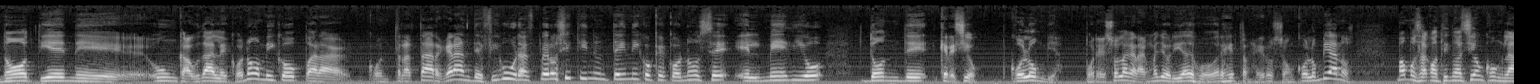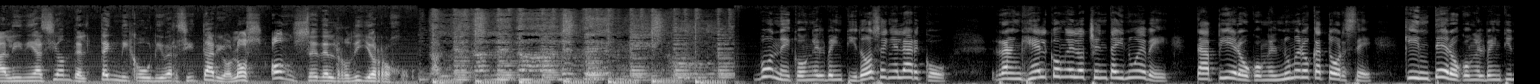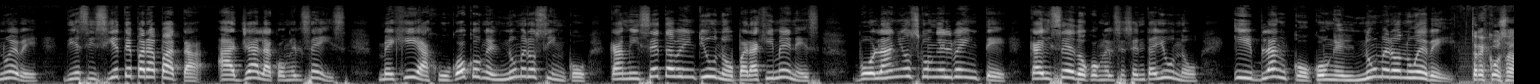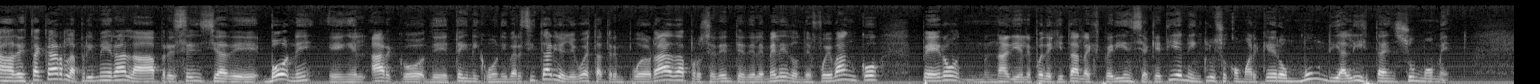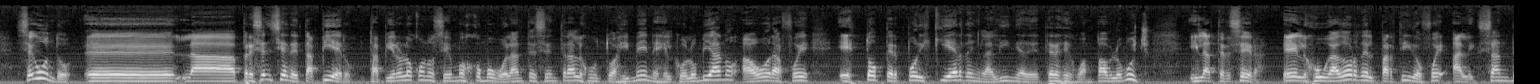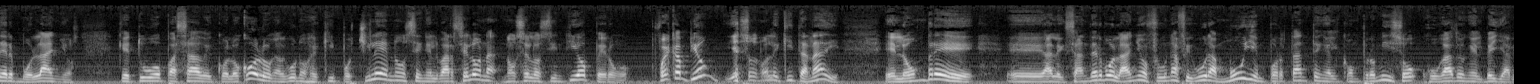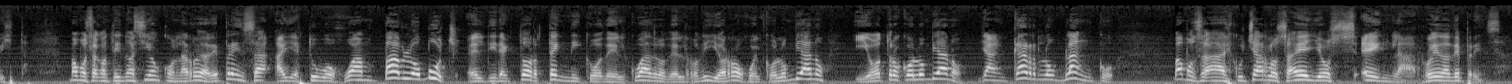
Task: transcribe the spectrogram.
No tiene un caudal económico para contratar grandes figuras, pero sí tiene un técnico que conoce el medio donde creció, Colombia. Por eso la gran mayoría de jugadores extranjeros son colombianos. Vamos a continuación con la alineación del técnico universitario, los 11 del rodillo rojo. Bone con el 22 en el arco, Rangel con el 89, Tapiero con el número 14, Quintero con el 29, 17 para Pata, Ayala con el 6, Mejía jugó con el número 5, camiseta 21 para Jiménez, Bolaños con el 20, Caicedo con el 61 y Blanco con el número 9. Tres cosas a destacar. La primera, la presencia de Bone en el arco de técnico universitario. Llegó esta temporada procedente del ML donde fue banco, pero nadie le puede quitar la experiencia que tiene, incluso como arquero mundialista en su momento. Segundo, eh, la presencia de Tapiero. Tapiero lo conocemos como volante central junto a Jiménez, el colombiano. Ahora fue stopper por izquierda en la línea de tres de Juan Pablo Buch. Y la tercera, el jugador del partido fue Alexander Bolaños, que tuvo pasado en Colo Colo, en algunos equipos chilenos, en el Barcelona. No se lo sintió, pero fue campeón y eso no le quita a nadie. El hombre eh, Alexander Bolaño fue una figura muy importante en el compromiso jugado en el Bella Vista. Vamos a continuación con la rueda de prensa. Ahí estuvo Juan Pablo Buch, el director técnico del cuadro del Rodillo Rojo, el colombiano, y otro colombiano, Giancarlo Blanco. Vamos a escucharlos a ellos en la rueda de prensa.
